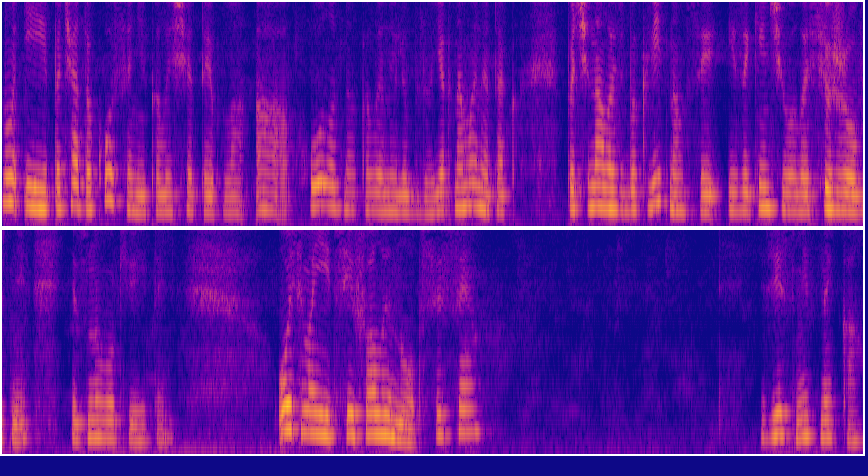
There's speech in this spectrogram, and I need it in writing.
Ну і початок осені, коли ще тепло, а холодно, коли не люблю. Як на мене, так починалось би квітном все і закінчувалось у жовтні, і знову квітень. Ось мої ці фаленопсиси зі смітника.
